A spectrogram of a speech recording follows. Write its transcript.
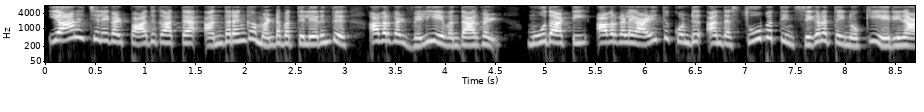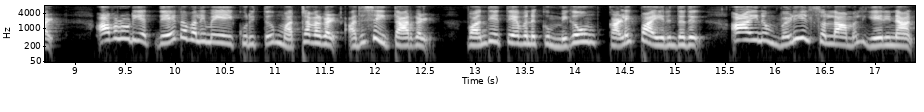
யானை சிலைகள் பாதுகாத்த அந்தரங்க மண்டபத்திலிருந்து அவர்கள் வெளியே வந்தார்கள். மூதாட்டி அவர்களை அழைத்துக் கொண்டு அந்த ஸ்தூபத்தின் சிகரத்தை நோக்கி ஏறினாள். அவளுடைய தேக வலிமையை குறித்து மற்றவர்கள் அதிசயித்தார்கள். வந்தியத்தேவனுக்கு மிகவும் களைப்பாயிருந்தது. ஆயினும் வெளியில் சொல்லாமல் ஏறினான்.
